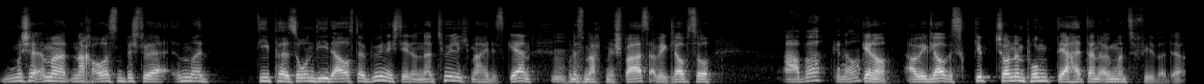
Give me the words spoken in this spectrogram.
musst ja immer, nach außen bist du ja immer die Person, die da auf der Bühne steht. Und natürlich mache ich das gern und es macht mir Spaß, aber ich glaube so, Aber, genau. genau, aber ich glaube, es gibt schon einen Punkt, der halt dann irgendwann zu viel wird, ja.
